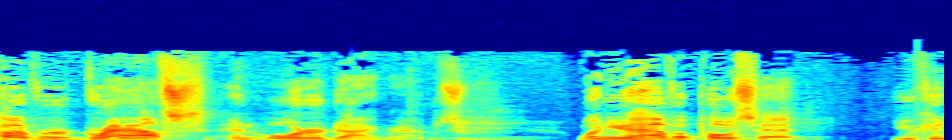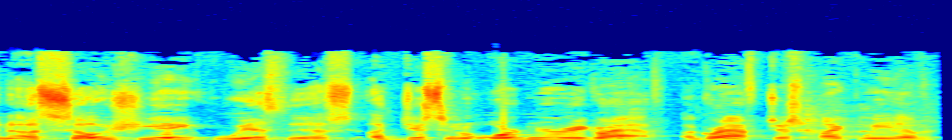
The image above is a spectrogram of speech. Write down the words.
cover graphs and order diagrams. When you have a poset, you can associate with this uh, just an ordinary graph, a graph just like we have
